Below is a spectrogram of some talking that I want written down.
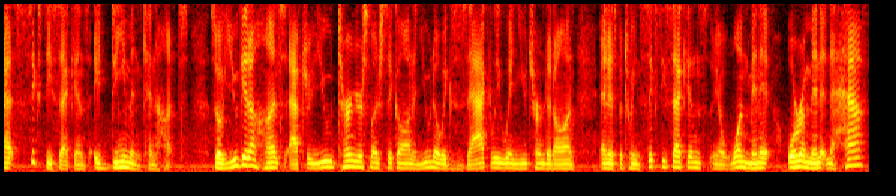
At 60 seconds, a demon can hunt. So if you get a hunt after you turn your smudge stick on and you know exactly when you turned it on and it's between 60 seconds, you know, 1 minute or a minute and a half,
